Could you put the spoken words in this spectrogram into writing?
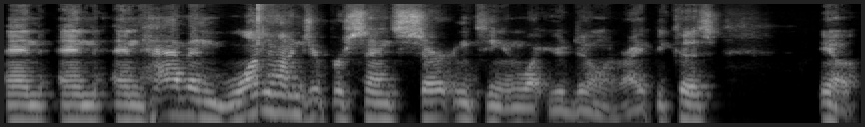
and and and having 100% certainty in what you're doing right because you know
